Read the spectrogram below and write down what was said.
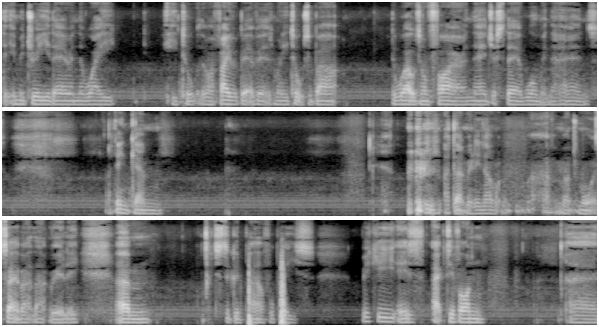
the imagery there and the way he talked. My favourite bit of it is when he talks about the world's on fire and they're just there warming their hands. I think um, I don't really know I have much more to say about that really. Um, just a good, powerful piece. Ricky is active on uh,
